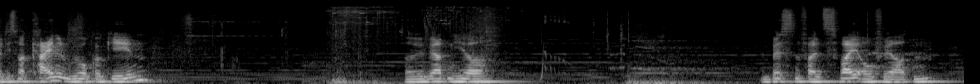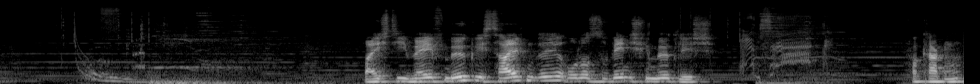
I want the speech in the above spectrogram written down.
Werde diesmal keinen Worker gehen. Sondern wir werden hier im besten Fall zwei aufwerten. Weil ich die Wave möglichst halten will oder so wenig wie möglich verkacken.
